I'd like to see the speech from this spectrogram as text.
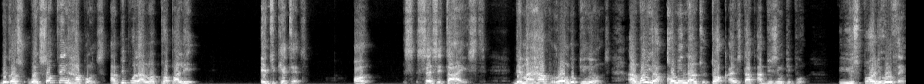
Because when something happens and people are not properly educated or sensitized, they might have wrong opinions. And when you are coming down to talk and you start abusing people, you spoil the whole thing.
